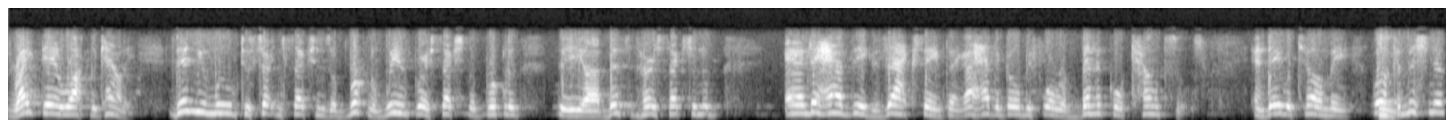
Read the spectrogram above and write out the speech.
right there in Rockland County. Then you move to certain sections of Brooklyn, Williamsburg section of Brooklyn, the uh, Bensonhurst section, of, and they have the exact same thing. I had to go before rabbinical councils, and they would tell me, "Well, mm. Commissioner,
